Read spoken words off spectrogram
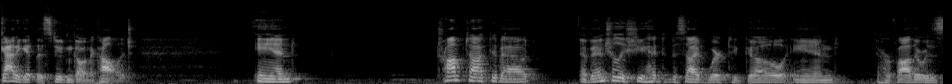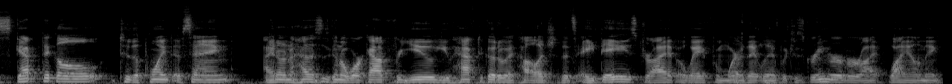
got to get this student going to college. And Tromp talked about eventually she had to decide where to go, and her father was skeptical to the point of saying, I don't know how this is going to work out for you. You have to go to a college that's a day's drive away from where they live, which is Green River, Wyoming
